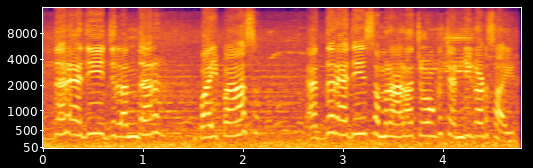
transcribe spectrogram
ਇੱਧਰ ਹੈ ਜੀ ਜਲੰਧਰ। ਬਾਈਪਾਸ, ਇੱਧਰ ਹੈ ਜੀ ਸਮਰਾਲਾ ਚੌਂਕ, ਚੰਡੀਗੜ੍ਹ ਸਾਈਡ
